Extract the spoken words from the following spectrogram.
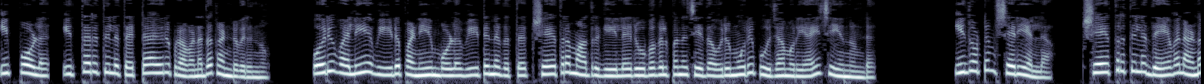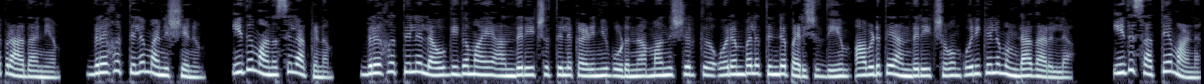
ഇപ്പോൾ ഇത്തരത്തിൽ തെറ്റായൊരു പ്രവണത കണ്ടുവരുന്നു. ഒരു വലിയ വീട് പണിയുമ്പോൾ വീട്ടിനകത്ത് ക്ഷേത്രമാതൃകയിലെ രൂപകൽപ്പന ചെയ്ത ഒരു മുറി പൂജാമുറിയായി ചെയ്യുന്നുണ്ട്. ഇതൊട്ടും ശരിയല്ല. ക്ഷേത്രത്തിലെ ദേവനാണ് പ്രാധാന്യം. ഗ്രഹത്തിലെ മനുഷ്യനും. ഇത് മനസ്സിലാക്കണം. ഗ്രഹത്തിലെ ലൗകികമായ അന്തരീക്ഷത്തിൽ കഴിഞ്ഞുകൂടുന്ന മനുഷ്യർക്ക് ഒരമ്പലത്തിന്റെ പരിശുദ്ധിയും അവിടുത്തെ അന്തരീക്ഷവും ഒരിക്കലും ഉണ്ടാകാറില്ല. ഇത് സത്യമാണ്.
